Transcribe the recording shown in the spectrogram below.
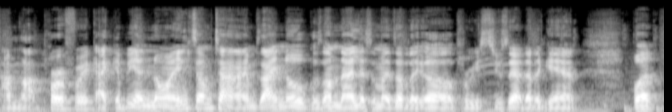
I'm not perfect. I can be annoying sometimes. I know because I'm not listening to myself like, oh, priest, you said that again. But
